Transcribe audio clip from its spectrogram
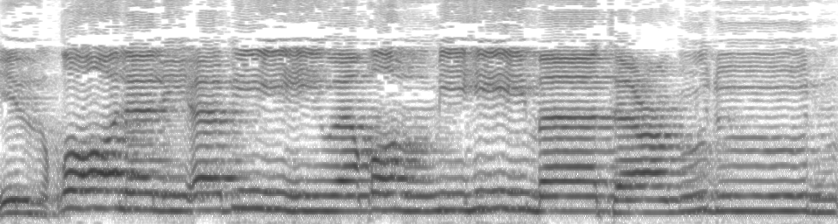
إذ قال لأبيه وقومه ما تعبدون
